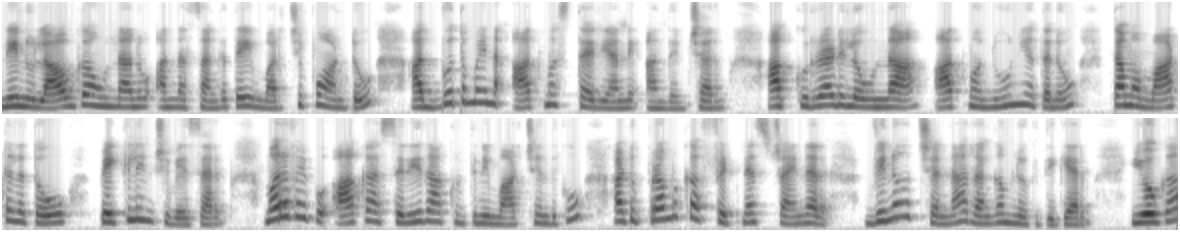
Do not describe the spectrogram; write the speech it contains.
నేను లావుగా ఉన్నాను అన్న సంగతే మర్చిపో అంటూ అద్భుతమైన ఆత్మస్థైర్యాన్ని అందించారు. ఆ కుర్రాడిలో ఉన్న ఆత్మ నూన్యతను తమ మాటలతో పెకిలించి వేశారు. మరోవైపు ఆకాశ్ శరీరాకృతిని మార్చేందుకు అటు ప్రముఖ ఫిట్నెస్ ట్రైనర్ వినోద్ చెన్నా రంగంలోకి దిగారు. Yoga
